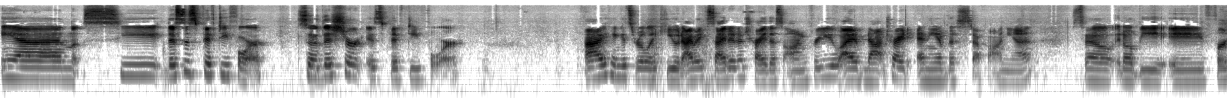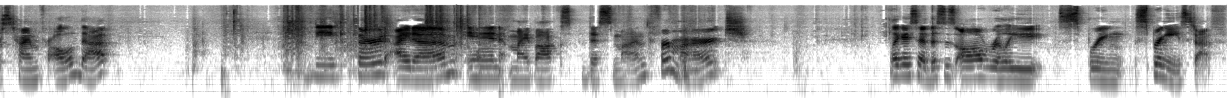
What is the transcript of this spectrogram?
And let's see, this is 54. So this shirt is 54. I think it's really cute. I'm excited to try this on for you. I have not tried any of this stuff on yet. So it'll be a first time for all of that the third item in my box this month for March. Like I said, this is all really spring springy stuff.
